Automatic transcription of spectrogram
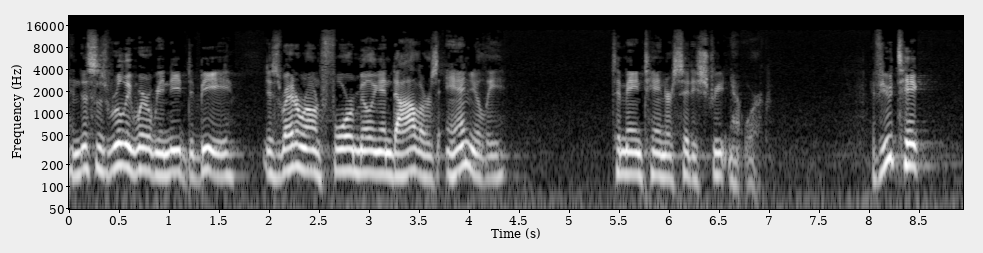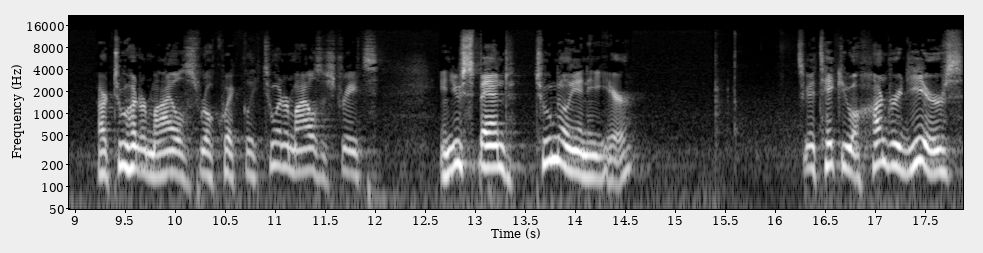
and this is really where we need to be, is right around $4 million annually to maintain our city street network. If you take our 200 miles real quickly, 200 miles of streets, and you spend 2 million a year, it's going to take you 100 years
